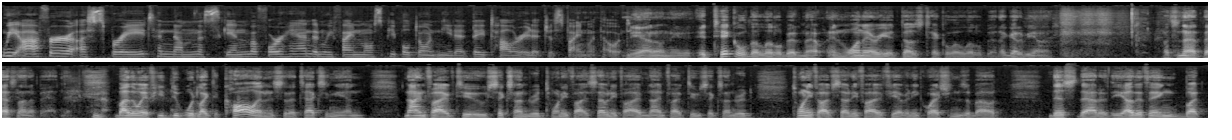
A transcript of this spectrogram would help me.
we offer a spray to numb the skin beforehand, and we find most people don't need it. They tolerate it just fine without. Yeah, I don't need it. It tickled a little bit in that. In one area, it does tickle a little bit. I got to be honest with you. That's not that's not a bad thing. By the way, if you do, would like to call in instead of texting in, 952 600 2575, 952 600 2575 if you have any questions about this, that, or the other thing. But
